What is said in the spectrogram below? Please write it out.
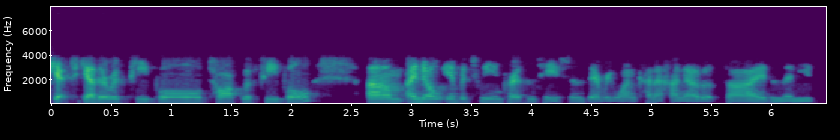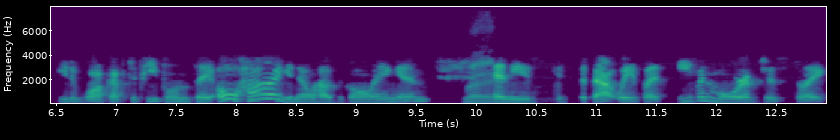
get together with people, talk with people um, I know in between presentations, everyone kind of hung out outside, and then you you'd walk up to people and say, "Oh, hi, you know, how's it going?" and right. and you it that way. But even more of just like,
